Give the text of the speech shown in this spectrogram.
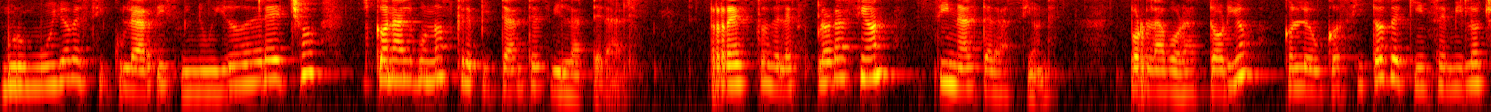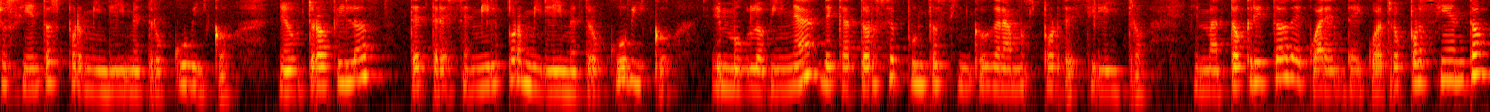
murmullo vesicular disminuido derecho y con algunos crepitantes bilaterales. Resto de la exploración sin alteraciones. Por laboratorio, con leucocitos de 15.800 por milímetro cúbico, neutrófilos de 13.000 por milímetro cúbico, hemoglobina de 14.5 gramos por decilitro, hematócrito de 44%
